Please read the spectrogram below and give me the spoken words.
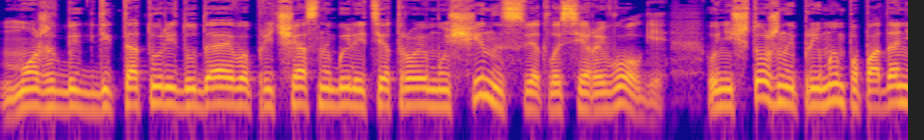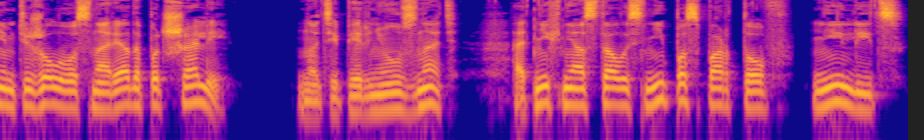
Может быть, к диктатуре Дудаева причастны были те трое мужчин из светло-серой «Волги», уничтоженные прямым попаданием тяжелого снаряда под шали. Но теперь не узнать. От них не осталось ни паспортов, ни лиц,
